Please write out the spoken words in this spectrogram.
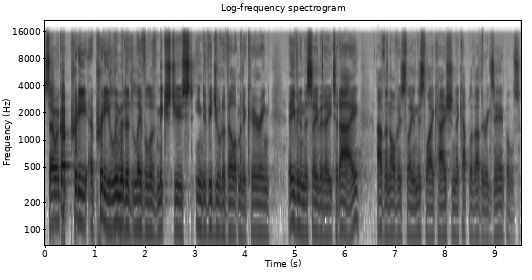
So we've got pretty a pretty limited level of mixed-use individual development occurring, even in the CBD today, other than obviously in this location, a couple of other examples.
